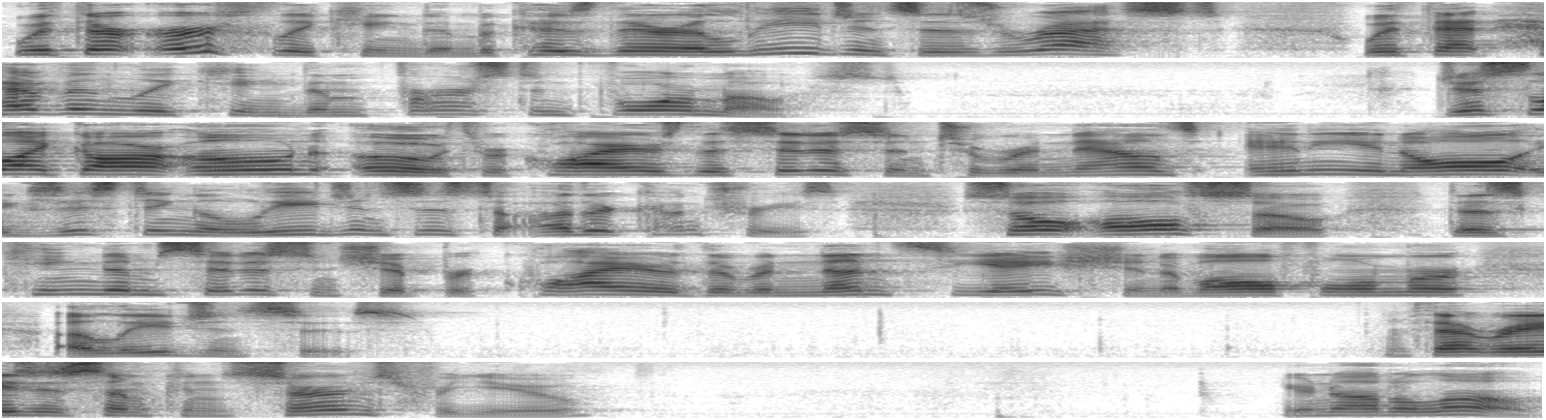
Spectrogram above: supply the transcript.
with their earthly kingdom, because their allegiances rest with that heavenly kingdom first and foremost. Just like our own oath requires the citizen to renounce any and all existing allegiances to other countries, so also does kingdom citizenship require the renunciation of all former allegiances. If that raises some concerns for you, you're not alone.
